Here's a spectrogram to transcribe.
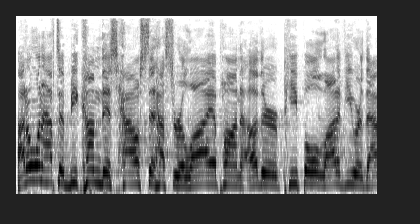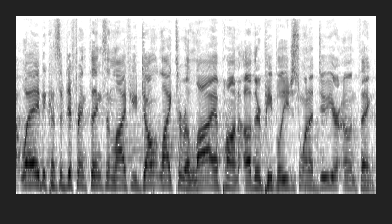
I don't want to have to become this house that has to rely upon other people. A lot of you are that way because of different things in life. You don't like to rely upon other people. You just want to do your own thing.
